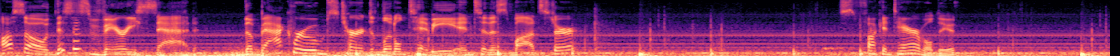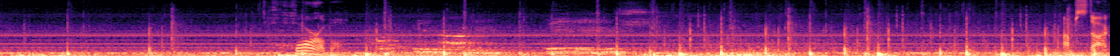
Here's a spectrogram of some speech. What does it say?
also, this is very sad. The back rooms turned little Timmy into this monster. It's fucking terrible, dude. It's horrible. I'm stuck.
